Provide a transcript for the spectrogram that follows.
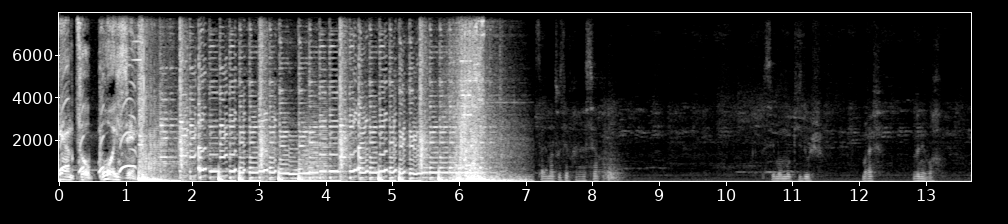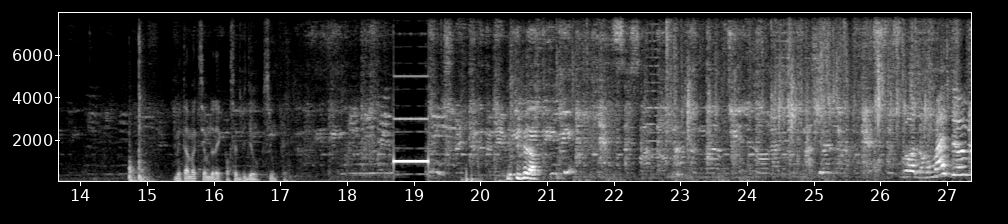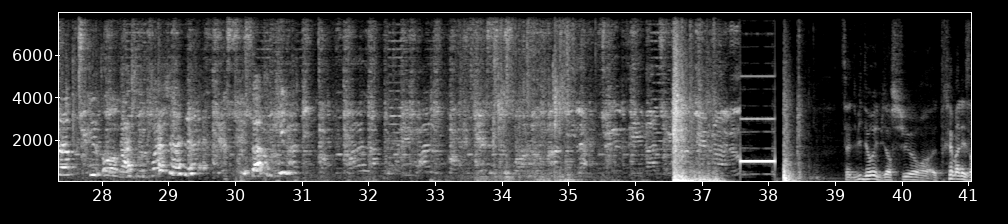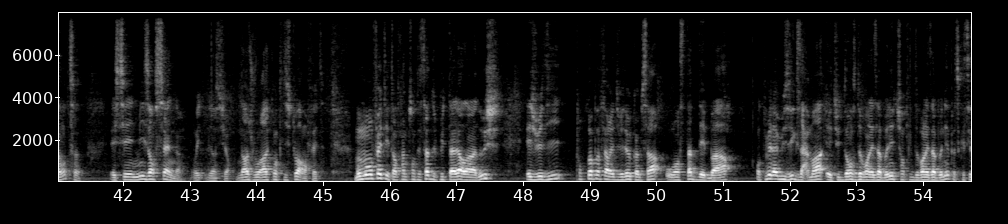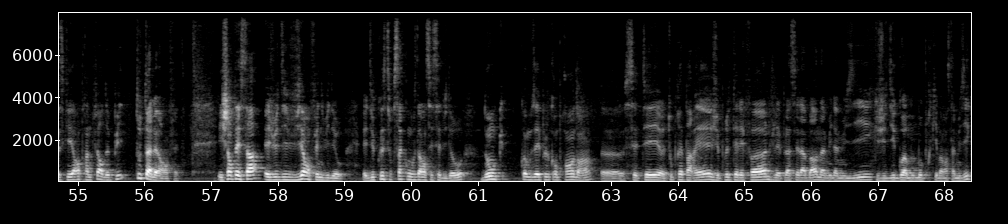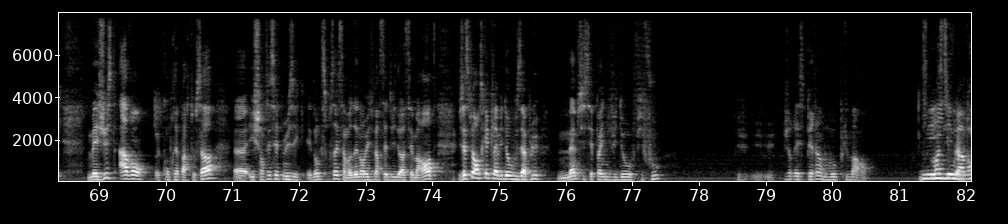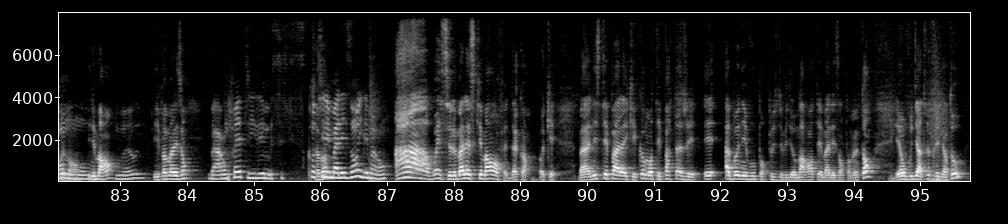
gentle poison. Salam à tous les frères et sœurs. C'est Momo qui se douche. Bref, venez voir. Mettez un maximum de likes pour cette vidéo, s'il vous plaît. Qu'est-ce que tu fais là? Pendant ma demeure, tu auras ce poisson. Ça, tranquille. Cette vidéo est bien sûr euh, très malaisante et c'est une mise en scène. Oui, bien sûr. Non, je vous raconte l'histoire en fait. Momo en fait est en train de chanter ça depuis tout à l'heure dans la douche et je lui dit pourquoi pas faire une vidéo comme ça où on se tape des bars, on te met la musique Zama et tu danses devant les abonnés, tu chantes devant les abonnés parce que c'est ce qu'il est en train de faire depuis tout à l'heure en fait. Il chantait ça et je lui ai dit viens on fait une vidéo. Et du coup c'est pour ça qu'on vous a lancé cette vidéo. Donc comme vous avez pu le comprendre, hein, euh, c'était euh, tout préparé, j'ai pris le téléphone, je l'ai placé là-bas, on a mis la musique, j'ai dit go à Momo pour qu'il balance la musique. Mais juste avant euh, qu'on prépare tout ça, il chantait cette musique. Et donc c'est pour ça que ça m'a donné envie de faire cette vidéo assez marrante. J'espère en tout cas que la vidéo vous a plu, même si c'est pas une vidéo fifou. J'aurais espéré un Momo plus marrant. Dites-moi il si vous l'avez marrant, trouvé marrant. Il est marrant Bah oui. Il est pas malaisant Bah en fait, il est... quand il est malaisant, il est marrant. Ah ouais, c'est le malaise qui est marrant en fait, d'accord, ok. Bah n'hésitez pas à liker, commenter, partager et abonnez-vous pour plus de vidéos marrantes et malaisantes en même temps. Et on vous dit à très très bientôt.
